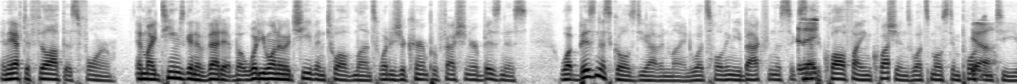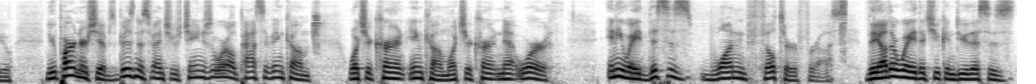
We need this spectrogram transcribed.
and they have to fill out this form. And my team's going to vet it. But what do you want to achieve in 12 months? What is your current profession or business? What business goals do you have in mind? What's holding you back from the success? Qualifying questions. What's most important yeah. to you? New partnerships, business ventures, change the world, passive income. What's your current income? What's your current net worth? Anyway, this is one filter for us. The other way that you can do this is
